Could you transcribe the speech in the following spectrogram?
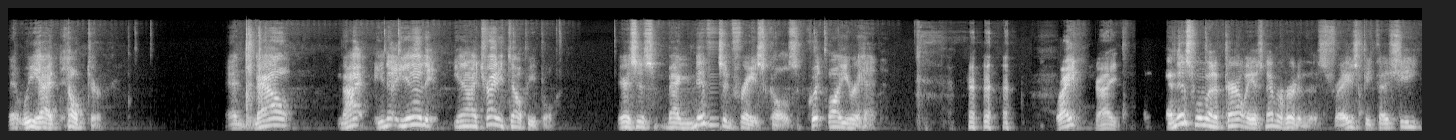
that we had helped her. And now not you know you know the you know I try to tell people there's this magnificent phrase called quit while you're ahead. right? right. And this woman apparently has never heard of this phrase because she,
